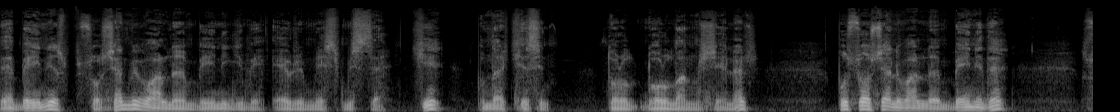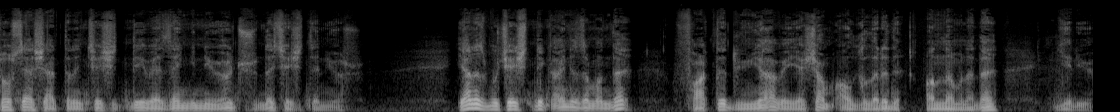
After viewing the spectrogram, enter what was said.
ve beyni sosyal bir varlığın beyni gibi evrimleşmişse ki bunlar kesin doğru, doğrulanmış şeyler. Bu sosyal varlığın beyni de sosyal şartların çeşitliliği ve zenginliği ölçüsünde çeşitleniyor. Yalnız bu çeşitlilik aynı zamanda farklı dünya ve yaşam algıları anlamına da geliyor.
